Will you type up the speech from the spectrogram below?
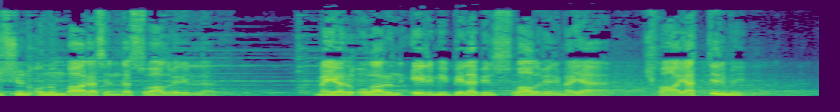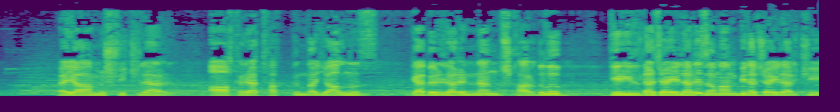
üçün onun barəsində sual verirlər? Məyər onların elmi belə bir sual verməyə kifayətdirmi? Və ya müşriklər axirət haqqında yalnız qəbirlərindən çıxardılıb dirildəcəkləri zaman biləcəklər ki,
